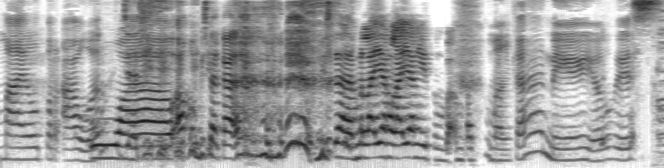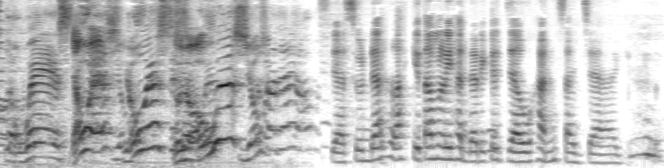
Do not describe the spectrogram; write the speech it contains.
mile per hour. Wow, jadi aku bisa bisa melayang-layang itu Mbak empat. Makane ya wes. Ya wes. Ya wes. Ya wes. Ya wes. Ya, ya sudahlah kita melihat dari kejauhan saja gitu.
